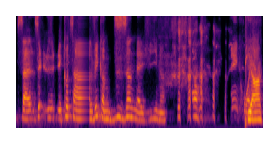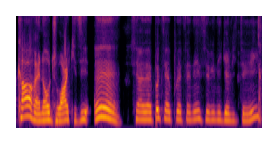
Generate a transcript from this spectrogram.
ça, écoute, ça a enlevé comme 10 ans de ma vie. Là. Ah, Puis incroyable. encore un autre joueur qui dit Hein, je savais pas que ça pouvait finir sur une égalité.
